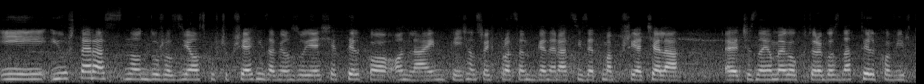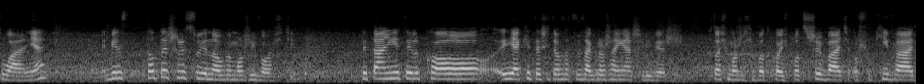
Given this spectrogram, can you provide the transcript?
I już teraz no, dużo związków czy przyjaźni zawiązuje się tylko online. 56% generacji Z ma przyjaciela e, czy znajomego, którego zna tylko wirtualnie, więc to też rysuje nowe możliwości. Pytanie tylko, jakie też idą za tym zagrożenia, czyli wiesz, ktoś może się pod kogoś podszywać, oszukiwać,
